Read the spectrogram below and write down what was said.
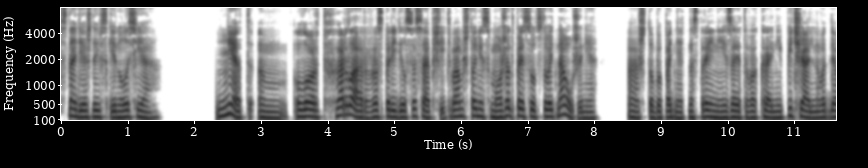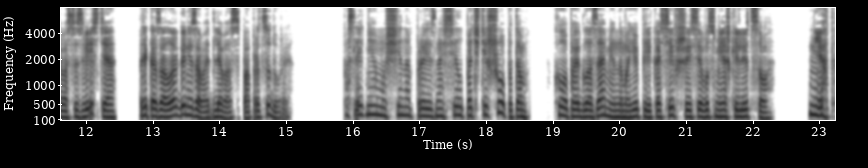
С надеждой вскинулась я. «Нет, эм, лорд Харлар распорядился сообщить вам, что не сможет присутствовать на ужине. А чтобы поднять настроение из-за этого крайне печального для вас известия, приказал организовать для вас спа-процедуры». Последнее мужчина произносил почти шепотом, хлопая глазами на мое перекосившееся в усмешке лицо. «Нет,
